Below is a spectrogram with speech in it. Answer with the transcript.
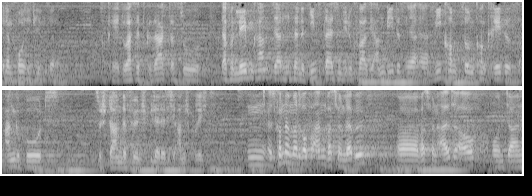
In einem positiven Sinne. Okay, du hast jetzt gesagt, dass du davon leben kannst. Ja, das ist ja eine Dienstleistung, die du quasi anbietest. Ja, ja. Wie kommt so ein konkretes Angebot zustande für einen Spieler, der dich anspricht? Mm, es kommt immer darauf an, was für ein Level, was für ein Alter auch. Und dann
